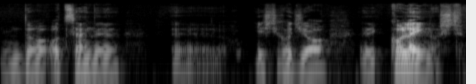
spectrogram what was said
do oceny, e, jeśli chodzi o e, kolejność.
